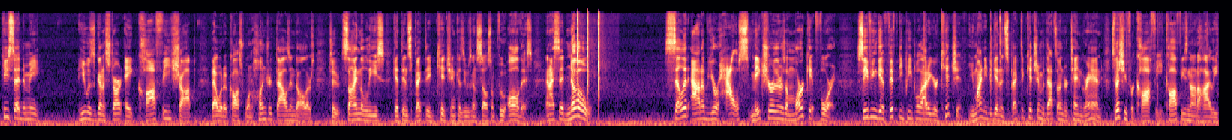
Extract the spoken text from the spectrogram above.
He said to me, he was going to start a coffee shop that would have cost $100,000 to sign the lease, get the inspected kitchen because he was going to sell some food, all this. And I said, no, Sell it out of your house. Make sure there's a market for it. See if you can get 50 people out of your kitchen. You might need to get an inspected kitchen, but that's under 10 grand, especially for coffee. Coffee's not a highly,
